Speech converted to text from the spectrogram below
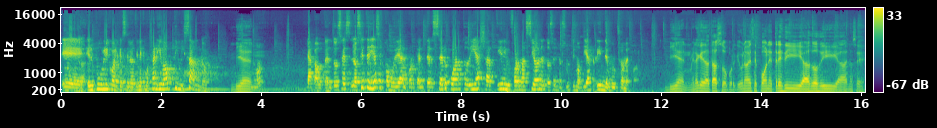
eh, Claro. el público al que se lo tiene que mostrar y va optimizando Bien. ¿no? La pauta. Entonces, los siete días es como ideal porque al tercer, cuarto día ya tiene información, entonces los últimos días rinde mucho mejor. Bien, mirá qué datazo, porque una vez se pone tres días, dos días, no sé.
